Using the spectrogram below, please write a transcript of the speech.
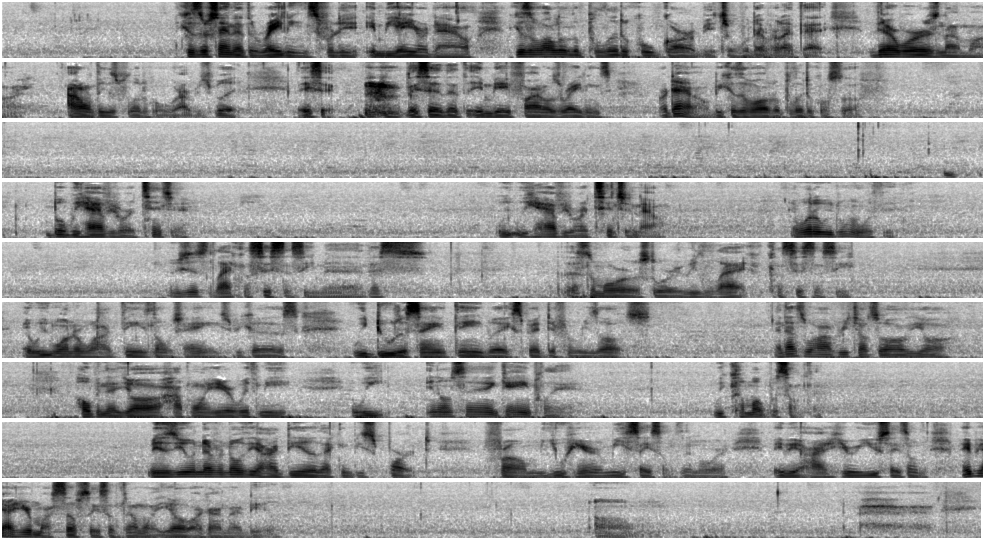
Because they're saying that the ratings for the NBA are down because of all of the political garbage or whatever like that. Their words, not mine. I don't think it's political garbage, but they said they said that the NBA Finals ratings are down because of all the political stuff. But we have your attention. we, we have your attention now. And what are we doing with it? We just lack consistency, man. That's that's the moral of the story. We lack consistency. And we wonder why things don't change because we do the same thing but expect different results. And that's why I reach out to all of y'all hoping that y'all hop on here with me. We, you know what I'm saying, game plan. We come up with something. Because you'll never know the idea that can be sparked from you hearing me say something, or maybe I hear you say something. Maybe I hear myself say something. I'm like, yo, I got an idea.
